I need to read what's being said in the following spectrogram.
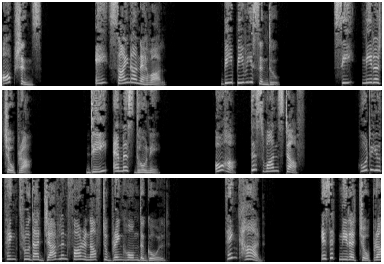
Options A. Saina Nehwal B. PV Sindhu C. Neeraj Chopra D. MS Dhoni Oh, this one's tough. Who do you think threw that javelin far enough to bring home the gold? Think hard. Is it Neeraj Chopra?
